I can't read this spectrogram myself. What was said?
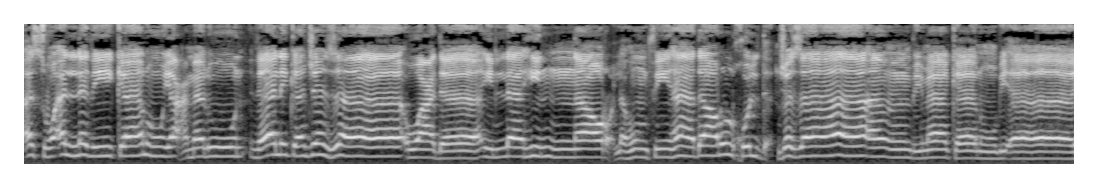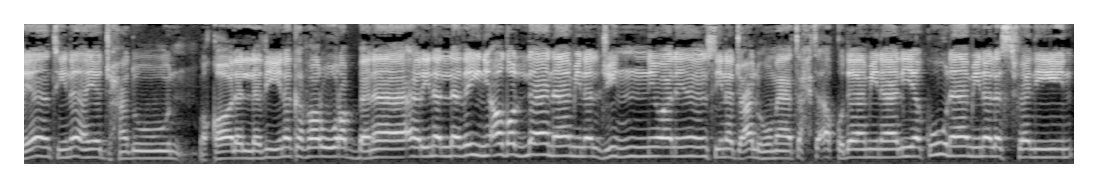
أسوأ الذي كانوا يعملون. ذلك جزاء أعداء الله النار. لهم فيها دار الخلد. جزاء بما كانوا بآياتنا يجحدون. وقال الذين كفروا ربنا أرنا الذين أضلانا من الجن والإنس نجعلهما تحت أقدامنا ليكونا من الأسفلين.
